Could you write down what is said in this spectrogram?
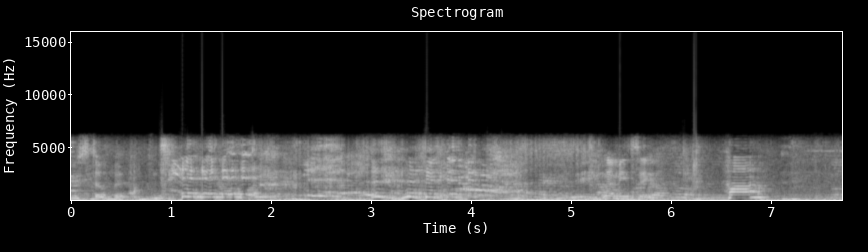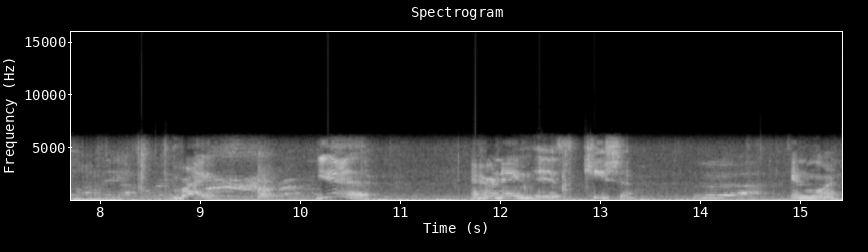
You stupid. Let me see. Huh? Right. Yeah. And her name is Keisha. In one.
